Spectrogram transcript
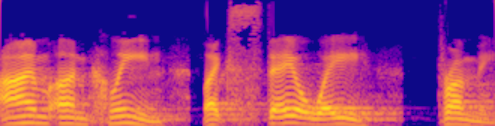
I'm unclean. Like, stay away from me.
